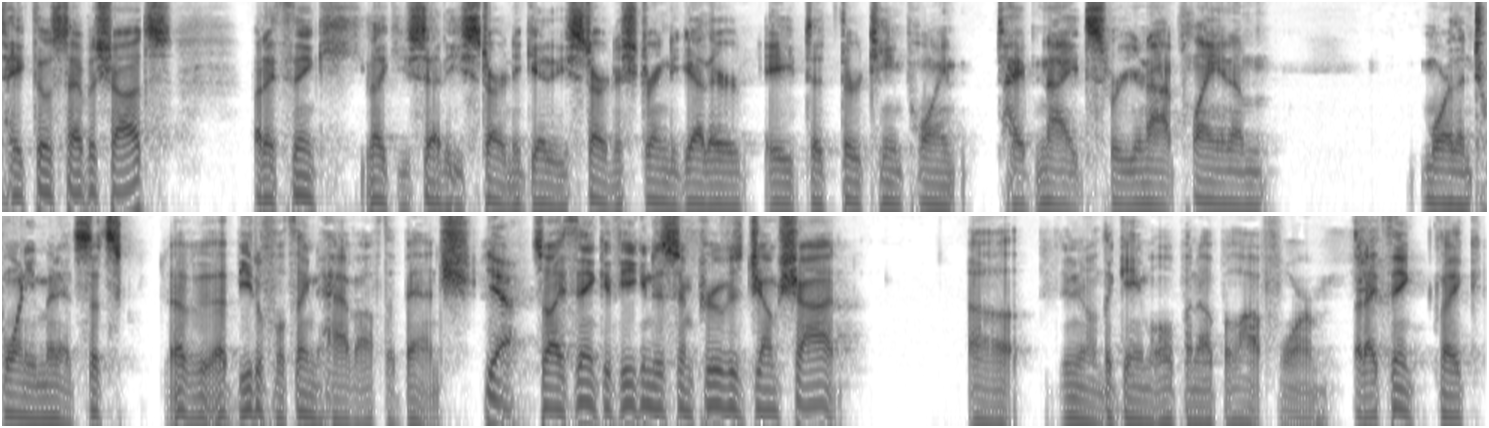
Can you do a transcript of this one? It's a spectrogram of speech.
take those type of shots. But I think, like you said, he's starting to get it. He's starting to string together eight to 13 point type nights where you're not playing him more than 20 minutes. That's a, a beautiful thing to have off the bench. yeah. So I think if he can just improve his jump shot, uh, you know, the game will open up a lot for him. But I think like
